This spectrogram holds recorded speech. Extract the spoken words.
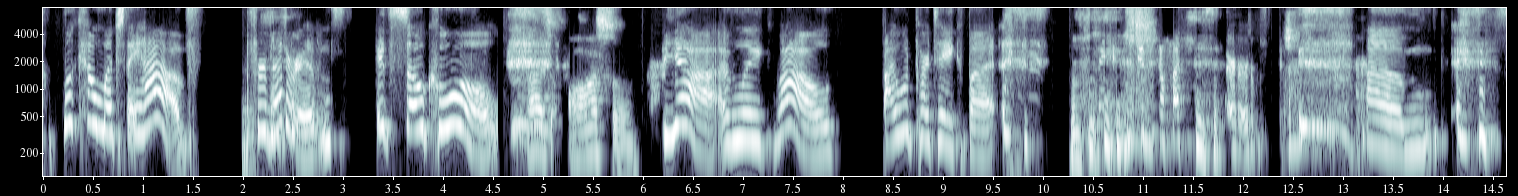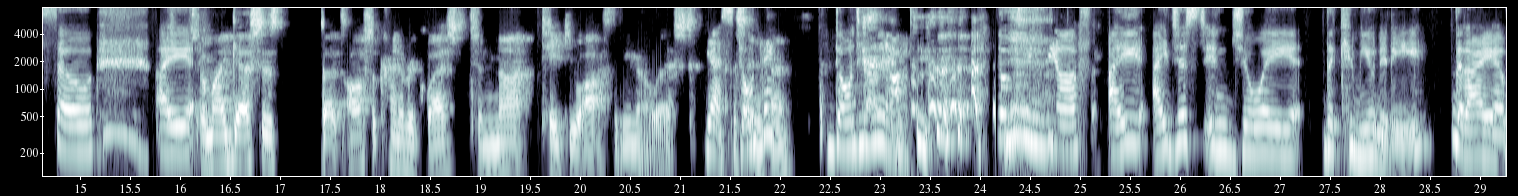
look how much they have for veterans. It's so cool. That's awesome. Yeah, I'm like, wow, I would partake, but did not deserve. Um, so I so my guess is that's also kind of request to not take you off the email list. yes, don't take time. don't take me off. Don't take me off. I I just enjoy the community that I am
